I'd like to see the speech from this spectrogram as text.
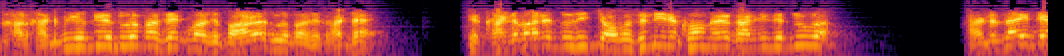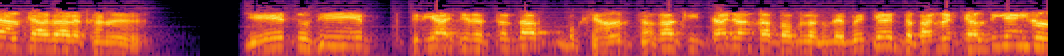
ਨਾਲ ਖੱਡ ਵੀ ਹੁੰਦੀ ਹੈ, ਦੂਏ ਪਾਸੇ ਇੱਕ ਪਾਸੇ ਪਹਾੜ ਹੈ, ਦੂਏ ਪਾਸੇ ਖੱਡ ਹੈ। ਤੇ ਖੱਡ ਬਾਰੇ ਤੁਸੀਂ ਚੌਕਸ ਨਹੀਂ ਰੱਖੋਗੇ, ਖੱਡ ਹੀ ਗਿਰਜੂਗਾ ਖੱਡ ਦਾ ਹੀ ਧਿਆਨ ਜ਼ਿਆਦਾ ਰੱਖਣਾ ਜੇ ਤੁਸੀਂ ਕਿਰਿਆ ਚਰਿੱਤਰ ਦਾ ਵਿਖਿਆਨ ਸੰਗਾ ਕੀਤਾ ਜਾਂਦਾ ਪਬਲਿਕ ਦੇ ਵਿੱਚ, ਦੁਕਾਨਾਂ ਚੱਲਦੀਆਂ ਹੀ ਨਾ,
